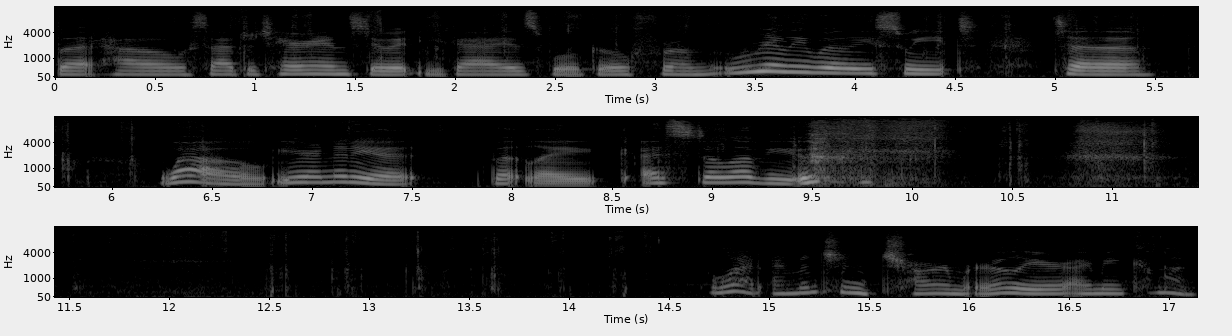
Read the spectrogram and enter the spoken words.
But how Sagittarians do it, you guys will go from really, really sweet to wow, you're an idiot, but like, I still love you. what? I mentioned charm earlier. I mean, come on.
